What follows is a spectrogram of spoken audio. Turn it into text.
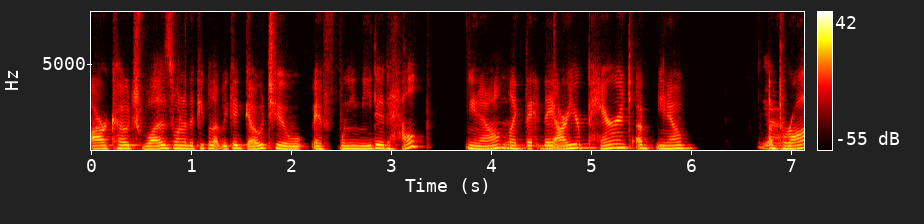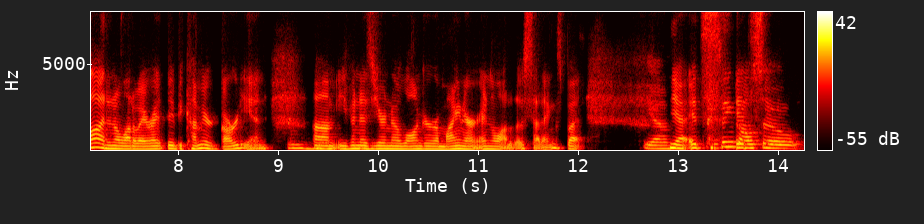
our coach was one of the people that we could go to if we needed help you know mm-hmm. like they, they are your parent you know yeah. abroad in a lot of way right they become your guardian mm-hmm. um, even as you're no longer a minor in a lot of those settings but yeah yeah it's i think it's, also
